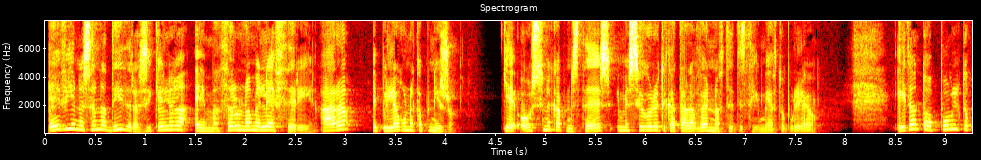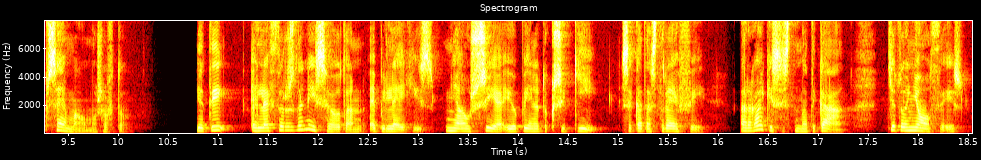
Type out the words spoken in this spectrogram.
έβγαινε σαν αντίδραση και έλεγα Ε, μα θέλω να είμαι ελεύθερη, άρα επιλέγω να καπνίζω. Και όσοι είναι καπνιστές, είμαι σίγουρη ότι καταλαβαίνουν αυτή τη στιγμή αυτό που λέω. Ήταν το απόλυτο ψέμα όμως αυτό. Γιατί ελεύθερος δεν είσαι όταν επιλέγεις μια ουσία η οποία είναι τοξική, σε καταστρέφει, αργά και συστηματικά, και το νιώθεις,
